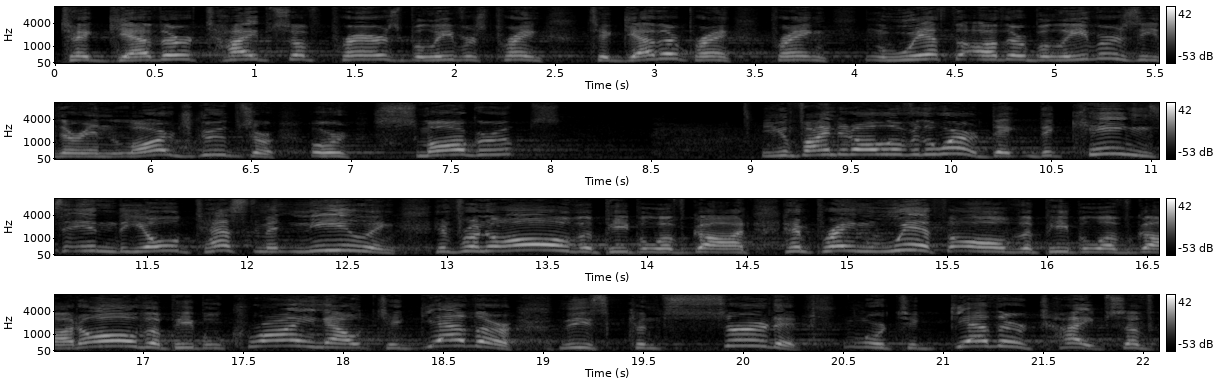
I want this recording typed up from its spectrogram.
together types of prayers, believers praying together, praying, praying with other believers, either in large groups or, or small groups. You can find it all over the Word. The, the, kings in the Old Testament kneeling in front of all the people of God and praying with all the people of God, all the people crying out together, these concerted or together types of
